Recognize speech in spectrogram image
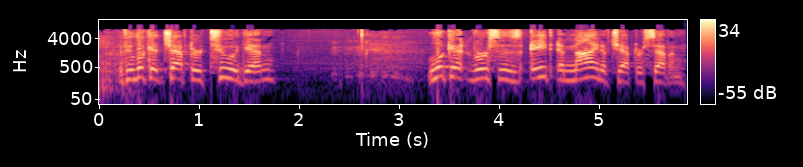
if you look at chapter 2 again, look at verses 8 and 9 of chapter 7.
